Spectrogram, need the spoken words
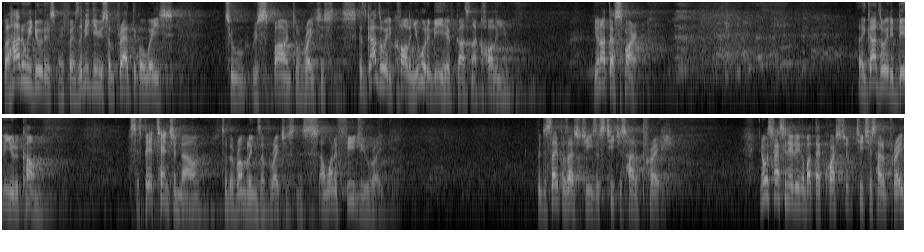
But how do we do this, my friends? Let me give you some practical ways to respond to righteousness. Because God's already calling you. Wouldn't be here if God's not calling you. You're not that smart. like God's already bidding you to come. He says, pay attention now to the rumblings of righteousness. I want to feed you right. The disciples asked Jesus, teach us how to pray. You know what's fascinating about that question? Teach us how to pray.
